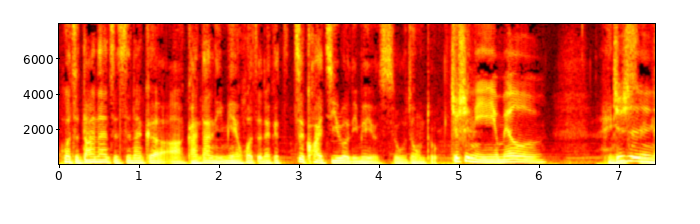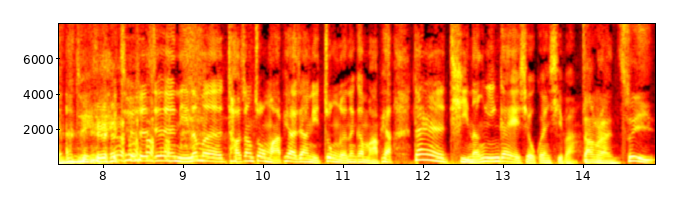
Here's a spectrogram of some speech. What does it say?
或者单单只是那个啊，肝蛋里面或者那个这块肌肉里面有食物中毒，就是你有没有？就是啊，对，就是就是你那么好像中马票这样，你中了那个马票，但是体能应该也是有关系吧？当然，所以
